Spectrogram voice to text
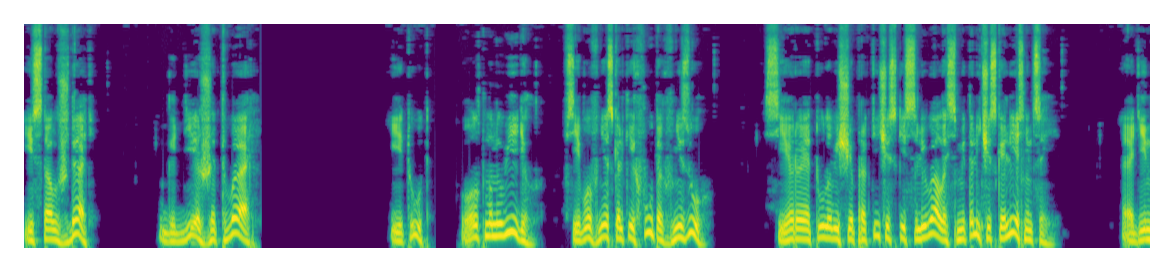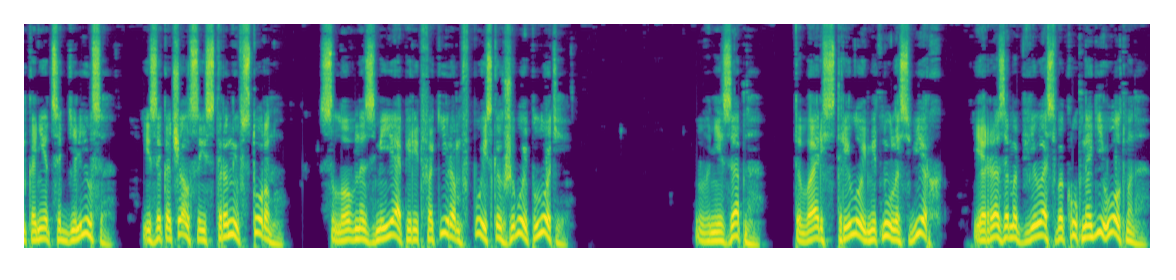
и стал ждать. Где же тварь? И тут Олтман увидел, всего в нескольких футах внизу. Серое туловище практически сливалось с металлической лестницей. Один конец отделился и закачался из стороны в сторону, словно змея перед факиром в поисках живой плоти. Внезапно тварь стрелой метнулась вверх и разом обвелась вокруг ноги Олтмана.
